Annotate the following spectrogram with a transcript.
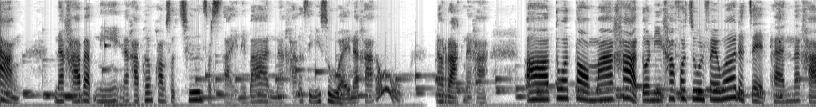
ด่างนะคะ แบบนี้นะคะ เพิ่มความสดชื่นสดใสในบ้านนะคะเออสีนี้สวยนะคะโอ้น่ารักนะคะอ่าตัวต่อมาค่ะ ตัวนี้ค่ะ Fortune Favor the Jade Plant นะคะ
